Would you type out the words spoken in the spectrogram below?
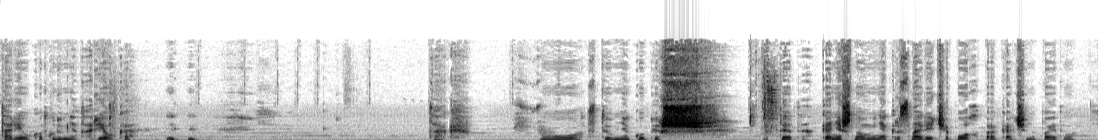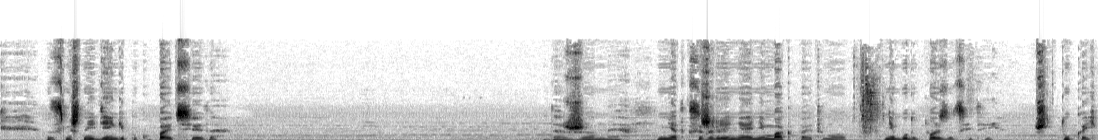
тарелку. Откуда у меня тарелка? Так, вот, ты у меня купишь вот это. Конечно, у меня красноречие плохо прокачано, поэтому за смешные деньги покупают все это. Дожженные. Нет, к сожалению, я не маг, поэтому не буду пользоваться этой штукой.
